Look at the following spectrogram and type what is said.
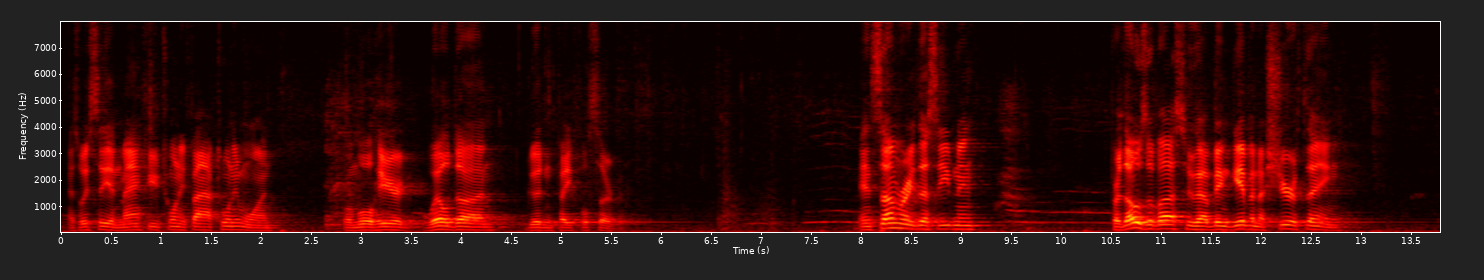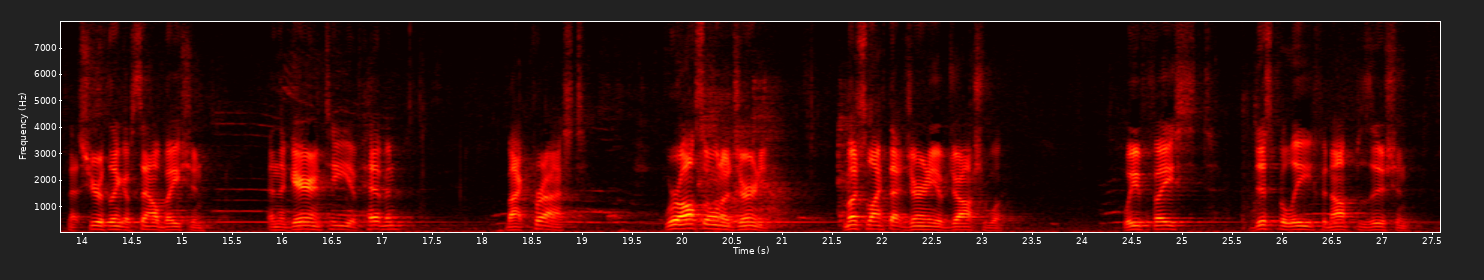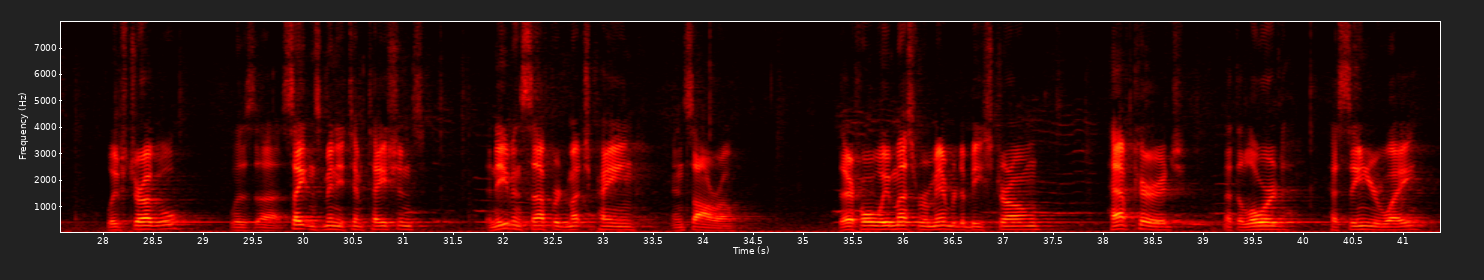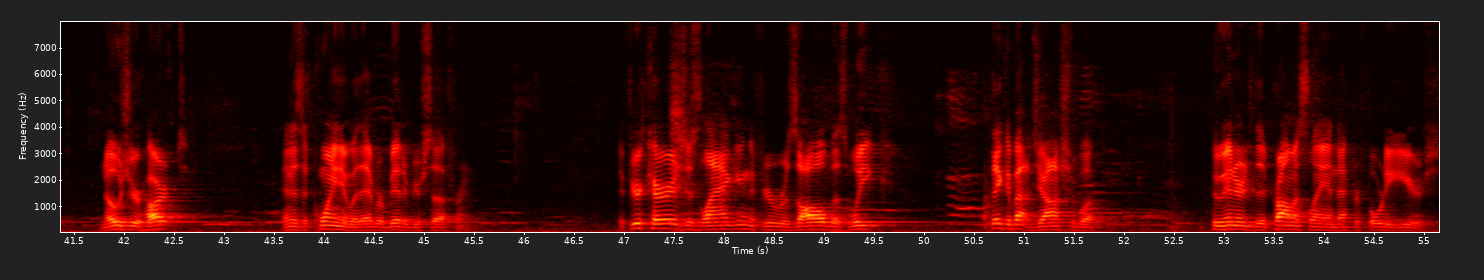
as we see in Matthew 25 21, when we'll hear, Well done, good and faithful servant. In summary, this evening, for those of us who have been given a sure thing, that sure thing of salvation, and the guarantee of heaven by Christ, we're also on a journey, much like that journey of Joshua. We've faced disbelief and opposition. We've struggled with uh, Satan's many temptations and even suffered much pain and sorrow. Therefore, we must remember to be strong, have courage, that the Lord has seen your way, knows your heart, and is acquainted with every bit of your suffering. If your courage is lagging, if your resolve is weak, think about Joshua, who entered the promised land after 40 years.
